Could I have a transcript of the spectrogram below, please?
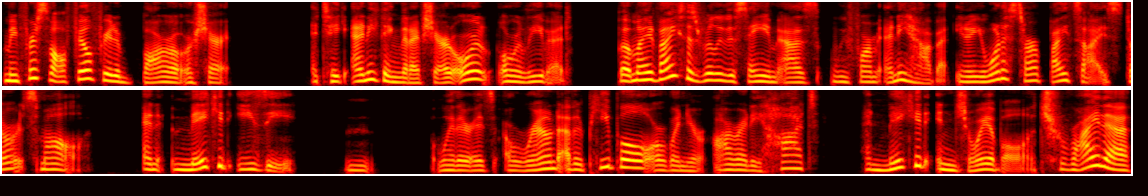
I mean, first of all, feel free to borrow or share it. Take anything that I've shared or, or leave it. But my advice is really the same as we form any habit. You know, you want to start bite size, start small, and make it easy, whether it's around other people or when you're already hot, and make it enjoyable. Try the,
